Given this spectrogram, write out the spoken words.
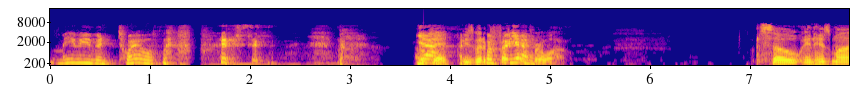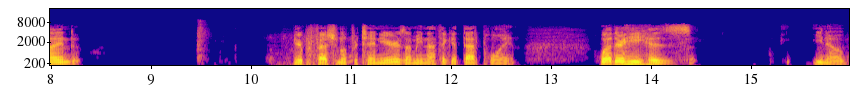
maybe even twelve. okay, he's been a professional yeah. for a while. So in his mind, you're a professional for 10 years. I mean, I think at that point, whether he has, you know,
